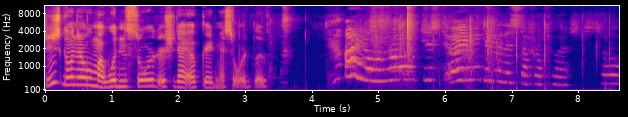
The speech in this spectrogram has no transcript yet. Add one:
Should I just go in there with my wooden sword or should I upgrade my sword, Liv? I don't know. Just I need to do this stuff real fast. So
